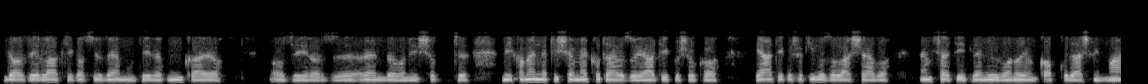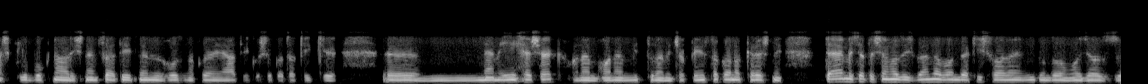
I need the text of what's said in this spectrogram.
de azért látszik az, hogy az elmúlt évek munkája azért az rendben van, és ott még ha mennek is a meghatározó játékosok a játékosok igazolásába, nem feltétlenül van olyan kapkodás, mint más kluboknál, és nem feltétlenül hoznak olyan játékosokat, akik nem éhesek, hanem, hanem mit tudom, csak pénzt akarnak keresni. Természetesen az is benne van, de Kisvárdány úgy gondolom, hogy az,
